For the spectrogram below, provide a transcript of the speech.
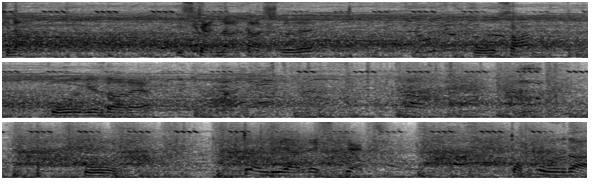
Sinan. İskender karşıladı. Oğuzhan. Uğur girdi araya. Uğur. Döndüğü yerde Fikret. Top Uğur'da.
